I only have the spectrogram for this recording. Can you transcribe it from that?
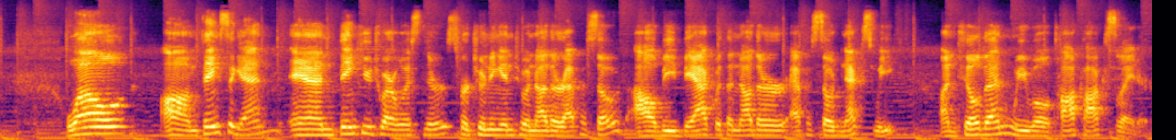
well, um, thanks again. And thank you to our listeners for tuning in to another episode. I'll be back with another episode next week. Until then, we will talk Hawks later.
